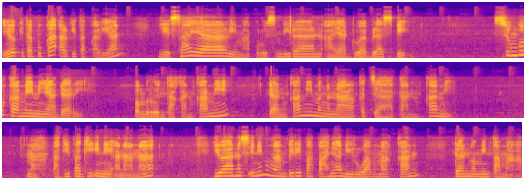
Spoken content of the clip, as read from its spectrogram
Yuk kita buka Alkitab kalian. Yesaya 59 ayat 12b. Sungguh kami menyadari pemberontakan kami dan kami mengenal kejahatan kami. Nah, pagi-pagi ini anak-anak, Yohanes ini menghampiri papahnya di ruang makan dan meminta maaf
